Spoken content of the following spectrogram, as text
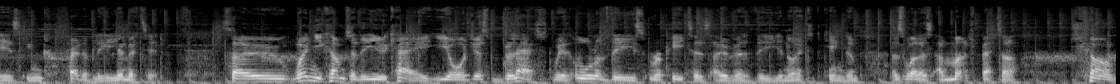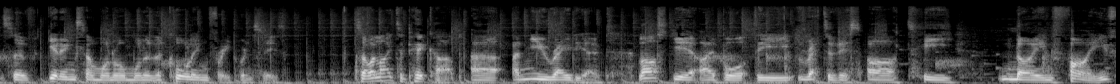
is incredibly limited. So when you come to the UK you're just blessed with all of these repeaters over the United Kingdom as well as a much better chance of getting someone on one of the calling frequencies so I like to pick up uh, a new radio. Last year I bought the Retevis RT95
